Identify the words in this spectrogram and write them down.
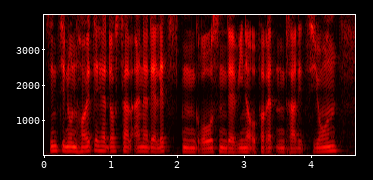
sind Sie nun heute, Herr Dostal, einer der letzten Großen der Wiener Operettentradition. Ja.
